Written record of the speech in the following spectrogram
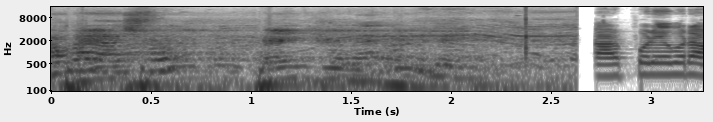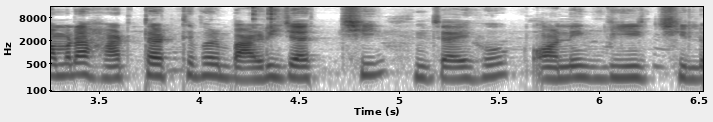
আবার তারপরে এবার আমরা হাঁটতে হাঁটতে এবার বাড়ি যাচ্ছি। যাই হোক অনেক ভিড় ছিল।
